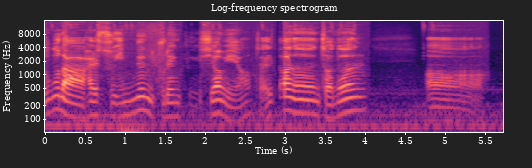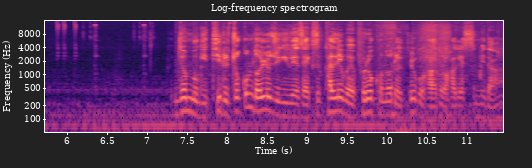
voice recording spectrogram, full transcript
누구나 할 수 있는 9랭크 시험이에요. 자, 일단은 저는 어 근접무기 D를 조금 더 올려주기 위해서 엑스칼리버의 브로코노를 들고 가도록 하겠습니다.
